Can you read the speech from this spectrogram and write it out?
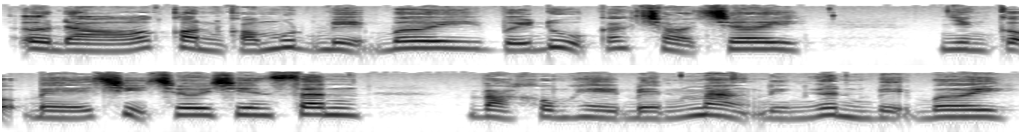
Ở đó còn có một bể bơi với đủ các trò chơi, nhưng cậu bé chỉ chơi trên sân và không hề bén mảng đến gần bể bơi.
